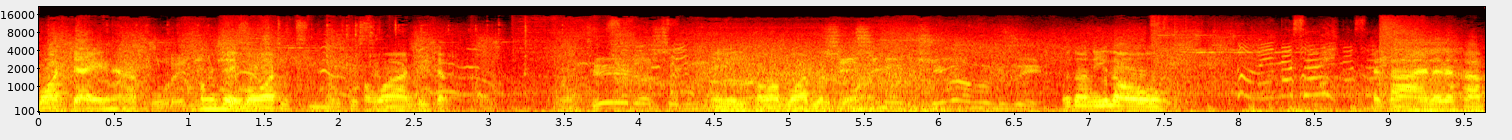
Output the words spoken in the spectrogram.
บอสใหญ่นะครับต้องใช่บอสเพราะว่าดูจากไม่มีคำว่าบอสบนหัวแล้วตอนนี้เราจะตายเลยนะครับ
